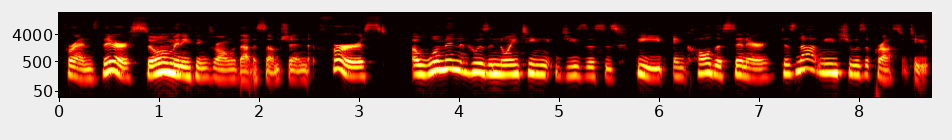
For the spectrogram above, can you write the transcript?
Friends, there are so many things wrong with that assumption. First, a woman who is anointing Jesus' feet and called a sinner does not mean she was a prostitute.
